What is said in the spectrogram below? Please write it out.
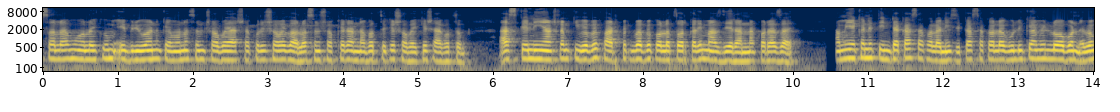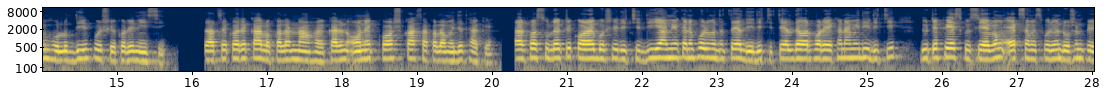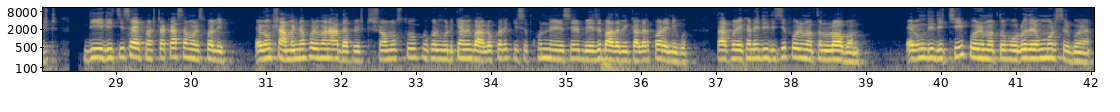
আসসালামু আলাইকুম এভরিওয়ান, কেমন আছেন সবাই? আশা করি সবাই ভালো আছেন। শখের রান্নাঘর থেকে সবাইকে স্বাগতম। আজকে নিয়ে আসলাম কীভাবে পারফেক্টভাবে কলা তরকারি মাছ দিয়ে রান্না করা যায়। আমি এখানে তিনটা কাঁচা কলা নিয়েছি। কাঁচা কলাগুলিকে আমি লবণ এবং হলুদ দিয়ে পরিষ্কার করে নিয়েছি। যাতে করে কালো কালার না হয়, কারণ অনেক কষ কাঁচা কলার মধ্যে থাকে। তারপর চুলে একটি কড়াই বসিয়ে দিচ্ছি। দিয়ে আমি এখানে পরিমাণ তেল দিয়ে দিচ্ছি। তেল দেওয়ার পরে এখানে আমি দিয়ে দিচ্ছি দুইটা পেঁয়াজ কুচি এবং এক চামচ পরিমাণ রসুন পেস্ট। দিয়ে দিচ্ছি চার পাঁচটা কাঁচামরিচ ফালি এবং সামান্য পরিমাণ আদা পেস্ট। সমস্ত উপকরণগুলিকে আমি ভালো করে কিছুক্ষণ নেড়ে বেজে বাদামি কালার করে নিব। তারপর এখানে দিয়ে দিচ্ছি পরিমতন লবণ এবং দিয়ে দিচ্ছি পরিমতো হলুদ এবং মরিচের গুঁড়া।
